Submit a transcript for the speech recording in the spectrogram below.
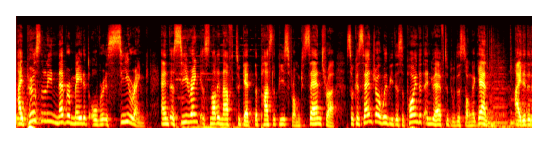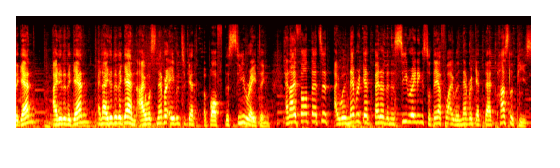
I personally never made it over a C rank, and a C rank is not enough to get the puzzle piece from Cassandra, so Cassandra will be disappointed and you have to do the song again. I did it again, I did it again, and I did it again. I was never able to get above the C rating. And I thought that's it. I will never get better than a C rating, so therefore I will never get that puzzle piece.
